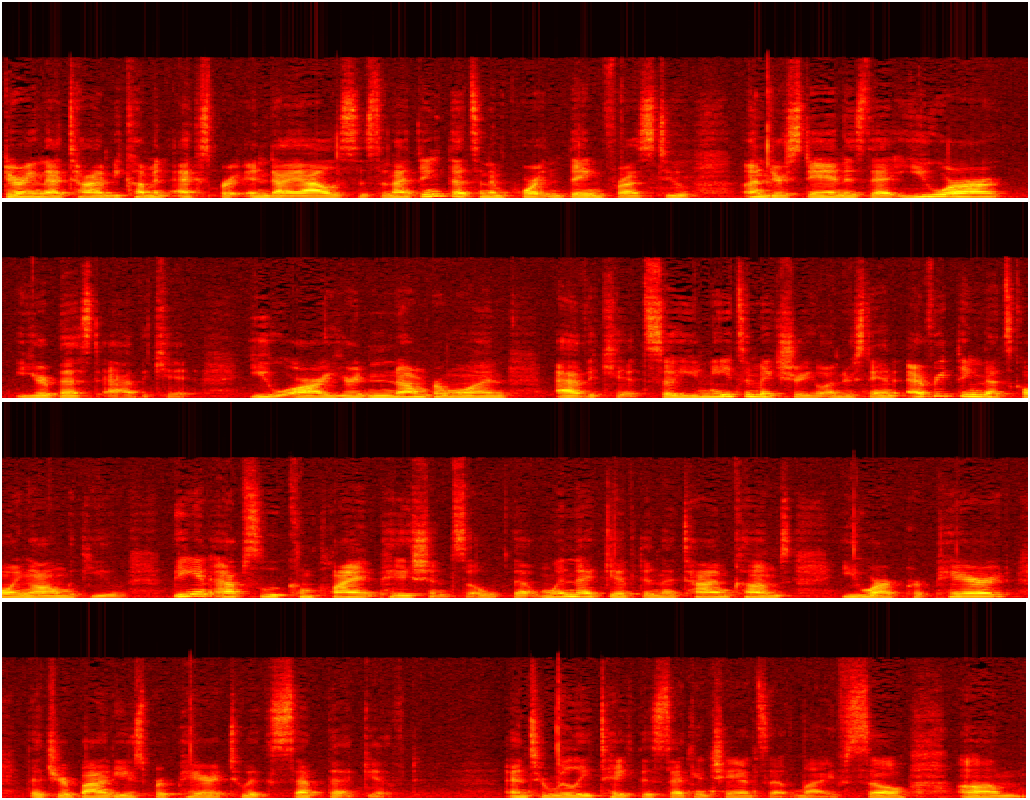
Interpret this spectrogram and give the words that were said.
during that time become an expert in dialysis. And i think that's an important thing for us to understand is that you are your best advocate you are your number one advocate. So you need to make sure you understand everything that's going on with you. Be an absolute compliant patient so that when that gift and that time comes, you are prepared, that your body is prepared to accept that gift and to really take this second chance at life. So um,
